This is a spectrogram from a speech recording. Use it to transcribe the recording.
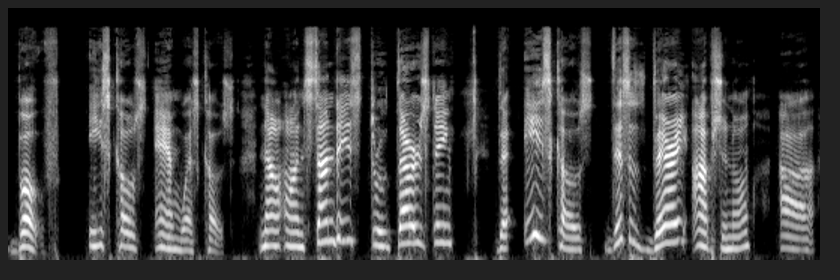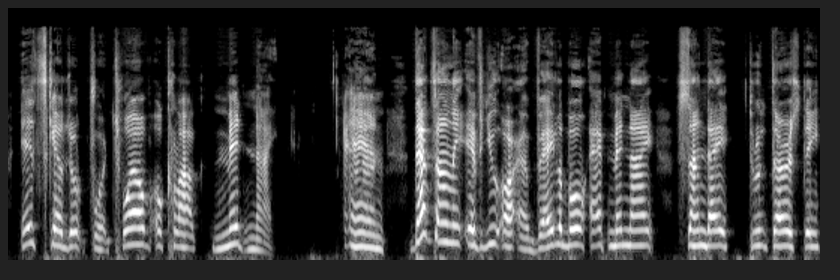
both East Coast and West Coast. Now on Sundays through Thursday, the East Coast, this is very optional. Uh, it's scheduled for 12 o'clock midnight. And that's only if you are available at midnight, Sunday through Thursday.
